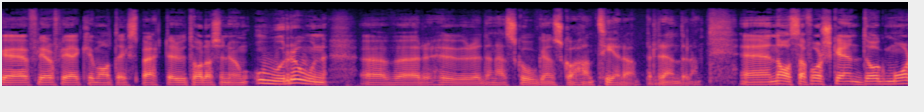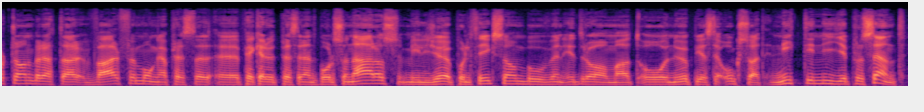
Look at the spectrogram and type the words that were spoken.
Eh, fler och fler klimatexperter uttalar sig nu om oron över hur den här skogen ska hantera bränderna. Eh, NASA-forskaren Doug Morton berättar varför många eh, pekar ut president Bolsonaros miljöpolitik som boven i dramat och nu uppges det också att 99 procent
